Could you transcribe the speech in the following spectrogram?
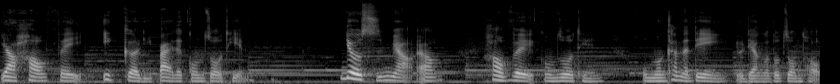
要耗费一个礼拜的工作天。六十秒要耗费工作天，我们看的电影有两个多钟头，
